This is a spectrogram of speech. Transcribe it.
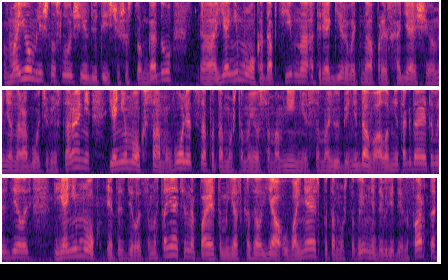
В моем личном случае в 2006 году э, я не мог адаптивно отреагировать на происходящее у меня на работе в ресторане, я не мог сам уволиться, потому что мое самомнение, самолюбие самолюбие не давало мне тогда этого сделать. Я не мог это сделать самостоятельно, поэтому я сказал, я увольняюсь, потому что вы меня довели до инфаркта.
